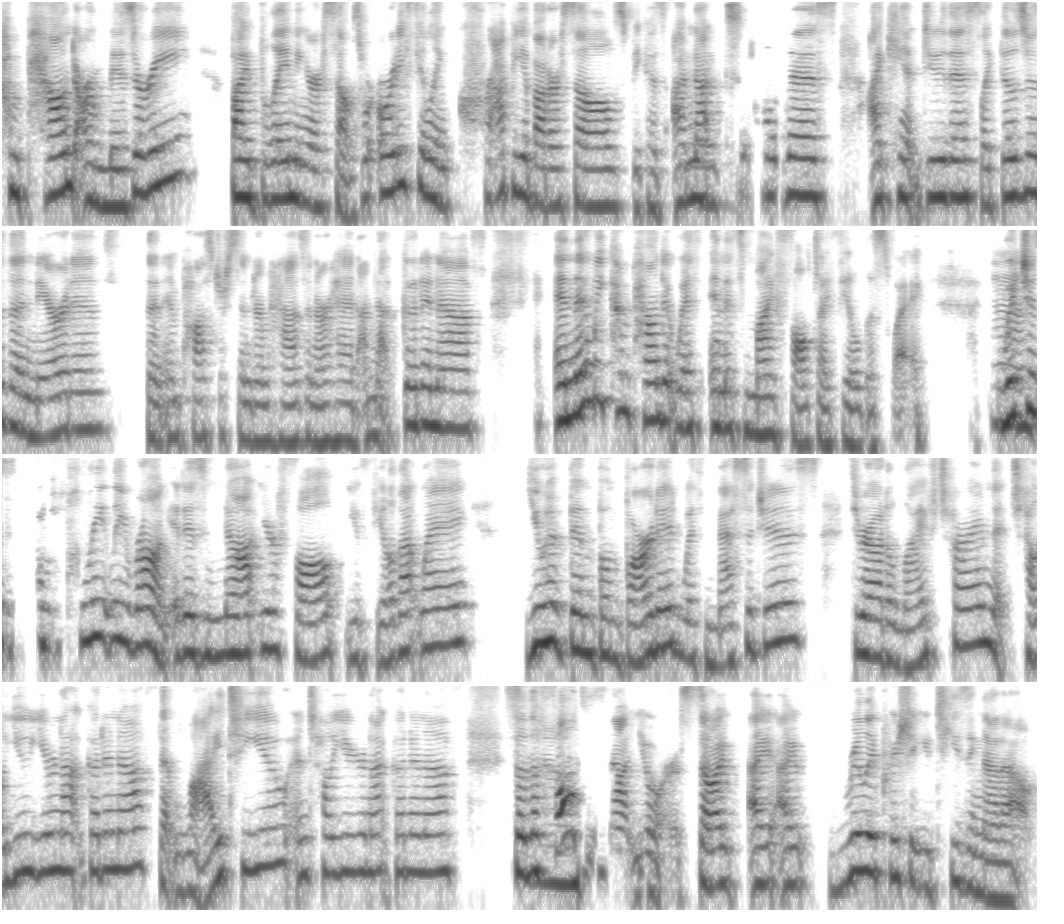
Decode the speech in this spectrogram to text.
compound our misery by blaming ourselves. We're already feeling crappy about ourselves because I'm not this, I can't do this. Like those are the narratives that imposter syndrome has in our head. I'm not good enough. And then we compound it with, and it's my fault I feel this way, mm. which is completely wrong. It is not your fault you feel that way. You have been bombarded with messages throughout a lifetime that tell you you're not good enough, that lie to you and tell you you're not good enough. So the mm. fault is not yours. So I, I, I really appreciate you teasing that out.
